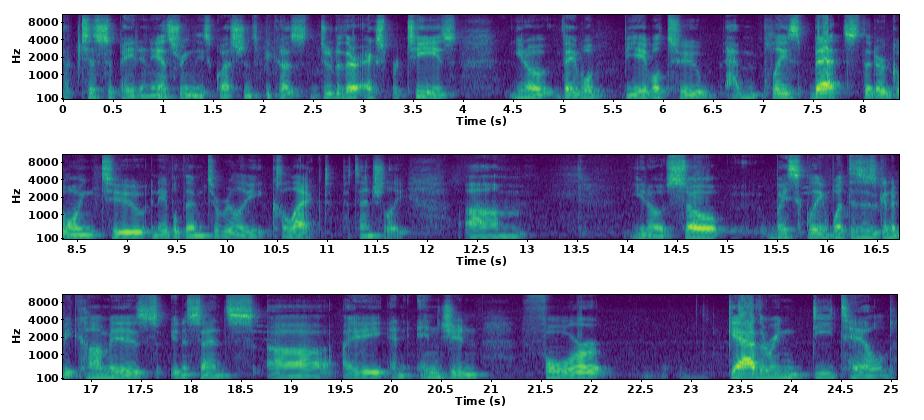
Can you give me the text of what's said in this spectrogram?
participate in answering these questions because due to their expertise, you know, they will be able to have, place bets that are going to enable them to really collect potentially. Um, you know, so basically what this is going to become is, in a sense, uh, a an engine for gathering detailed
